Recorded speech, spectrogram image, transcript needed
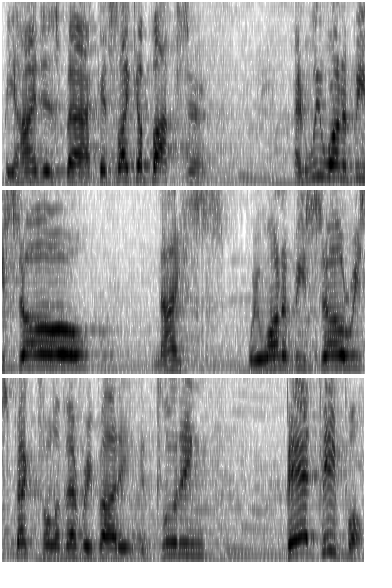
behind his back. It's like a boxer and we want to be so nice. We want to be so respectful of everybody, including bad people.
